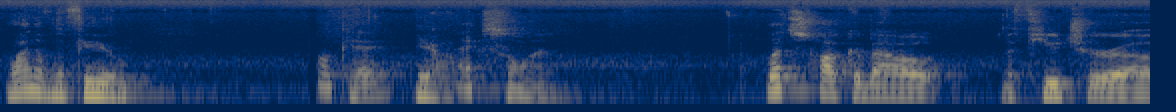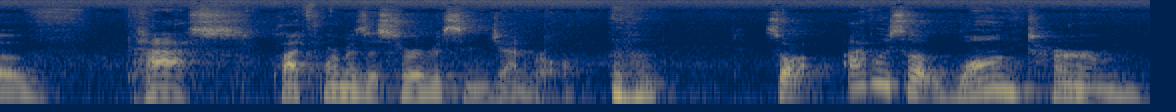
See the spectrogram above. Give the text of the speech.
one of the few. Okay, yeah. excellent. Let's talk about the future of PaaS, platform as a service in general. Mm-hmm. So I always thought long term,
